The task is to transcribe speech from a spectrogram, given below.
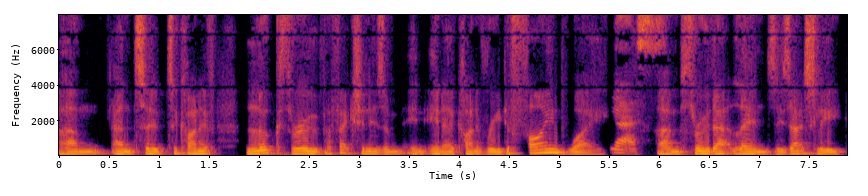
um, and to to kind of look through perfectionism in in a kind of redefined way, yes, um, through that lens is actually.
